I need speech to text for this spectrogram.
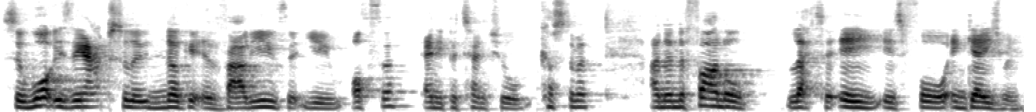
So, what is the absolute nugget of value that you offer any potential customer? And then the final letter E is for engagement.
